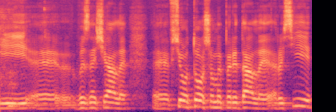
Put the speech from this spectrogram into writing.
і е, визначали всього того, що ми передали Росії,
